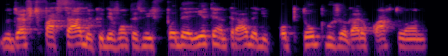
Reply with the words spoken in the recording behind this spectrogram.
no draft passado, que o Devonta Smith poderia ter entrado, ele optou por jogar o quarto ano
